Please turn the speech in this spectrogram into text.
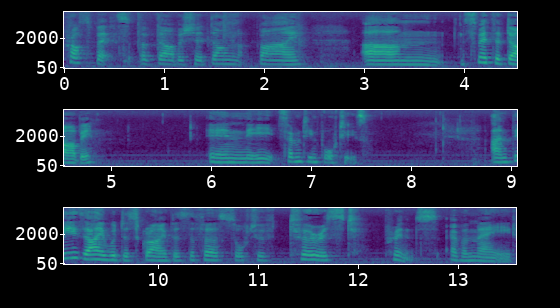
prospects of Derbyshire done by um, Smith of Derby in the 1740s. And these I would describe as the first sort of tourist prints ever made.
